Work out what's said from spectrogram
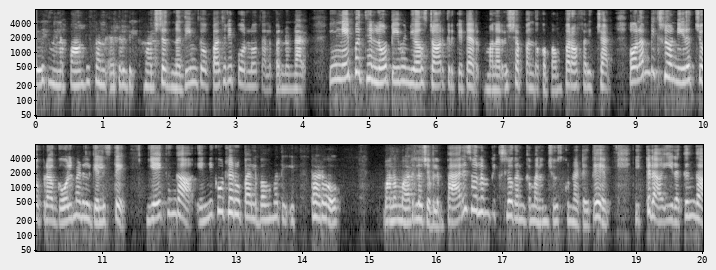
దేశమైన పాకిస్తాన్ అథ్లెటిక్ హర్షద్ నదీమ్తో పసిడి పోర్లో తలపనున్నాడు ఈ నేపథ్యంలో టీమిండియా స్టార్ క్రికెటర్ మన రిషబ్ పంత్ ఒక బంపర్ ఆఫర్ ఇచ్చాడు. ఒలింపిక్స్లో నీరజ్ చోప్రా గోల్డ్ మెడల్ గెలిస్తే ఏకంగా ఎన్ని కోట్ల రూపాయల బహుమతి ఇస్తాడో మనం మాటలో చెప్పలేం. ప్యారిస్ ఒలింపిక్స్లో కనుక మనం చూసుకున్నట్టయితే ఇక్కడ ఈ రకంగా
